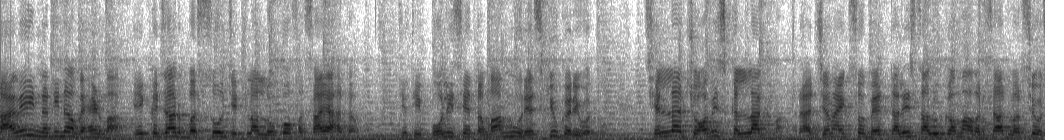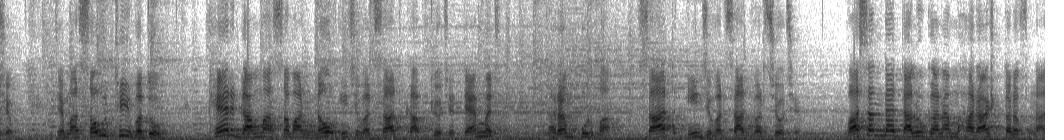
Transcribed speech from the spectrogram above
કાવેરી નદીના વહેણમાં એક હજાર બસો જેટલા લોકો ફસાયા હતા, જેથી પોલીસે તમામનું રેસ્ક્યુ કર્યું હતું. છેલ્લા ચોવીસ કલાકમાં રાજ્યના એકસો બેતાલીસ તાલુકામાં વરસાદ વરસ્યો છે, જેમાં સૌથી વધુ ખેર ગામમાં સવા નવ ઇંચ વરસાદ ખાબક્યો છે. તેમજ ધરમપુરમાં સાત ઇંચ વરસાદ વરસ્યો છે. વાસંદા તાલુકાના મહારાષ્ટ્ર તરફના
